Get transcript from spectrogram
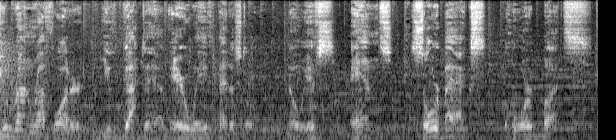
you run rough water, you've got to have Airwave Pedestal. No ifs, ands, sore backs, or butts.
